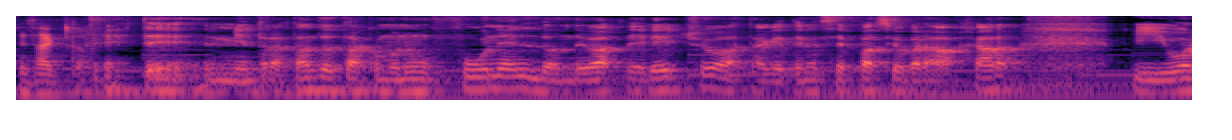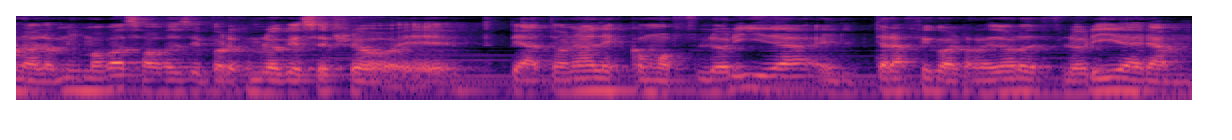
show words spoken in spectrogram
Exacto. Este, mientras tanto estás como en un funnel donde vas derecho hasta que tenés espacio para bajar. Y bueno, lo mismo pasa, vos decís, por ejemplo, qué sé yo, eh, peatonales como Florida, el tráfico alrededor de Florida era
